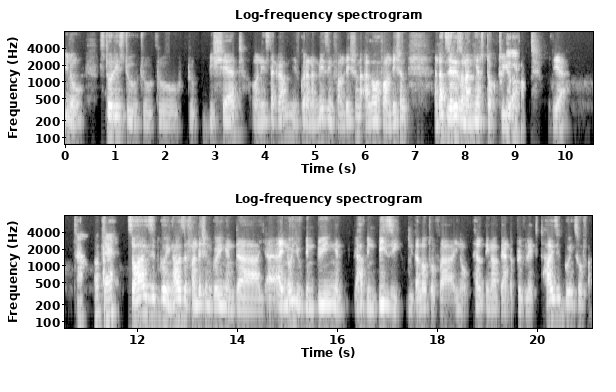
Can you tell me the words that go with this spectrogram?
you know, stories to to to to be shared on Instagram. You've got an amazing foundation, Aloha Foundation, and that's the reason I'm here to talk to you Yeah. about. Yeah. Okay. So how is it going? How is the foundation going? And uh, I know you've been doing and have been busy with a lot of uh, you know helping out the underprivileged. How is it going so far?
